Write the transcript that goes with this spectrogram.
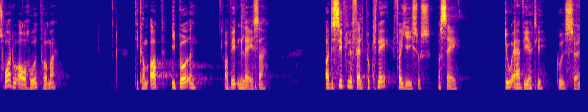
Tror du overhovedet på mig? De kom op i båden, og vinden lagde sig. Og disciplene faldt på knæ for Jesus og sagde, Du er virkelig Guds søn.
